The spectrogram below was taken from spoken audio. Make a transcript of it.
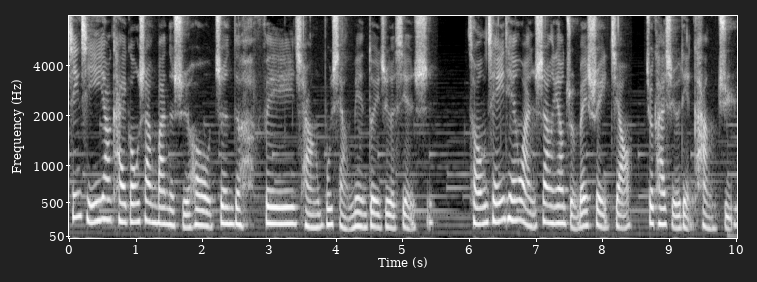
星期一要开工上班的时候，真的非常不想面对这个现实。从前一天晚上要准备睡觉，就开始有点抗拒。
